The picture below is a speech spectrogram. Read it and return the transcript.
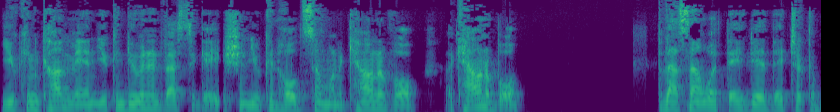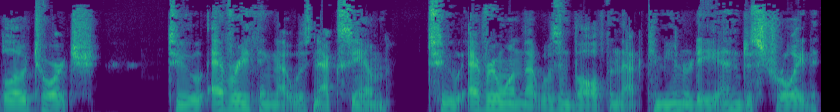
you can come in, you can do an investigation, you can hold someone accountable, accountable. But that's not what they did. They took a blowtorch to everything that was NXIVM, to everyone that was involved in that community and destroyed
